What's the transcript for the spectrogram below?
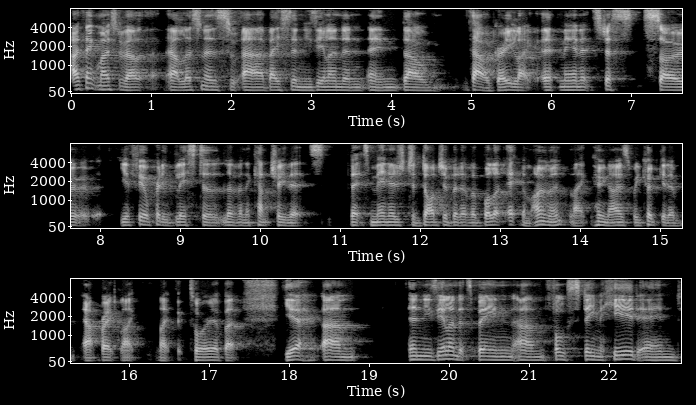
I think most of our our listeners are based in New Zealand, and and they'll they'll agree. Like, it, man, it's just so you feel pretty blessed to live in a country that's that's managed to dodge a bit of a bullet at the moment. Like, who knows? We could get an outbreak like like Victoria, but yeah. Um, in New Zealand, it's been um, full steam ahead, and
